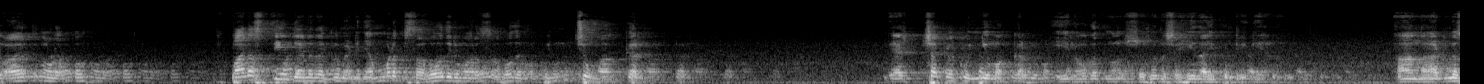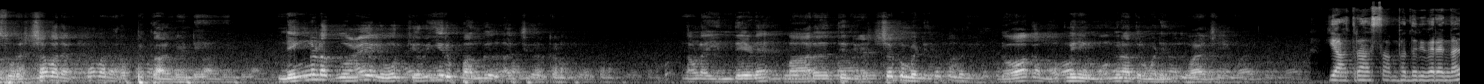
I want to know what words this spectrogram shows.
ദ്വാരത്തിനോടൊപ്പം പലസ്തീൻ ജനതയ്ക്ക് വേണ്ടി നമ്മുടെ സഹോദരിമാർ സഹോദരന്മാർ കുഞ്ചു മക്കൾ ലക്ഷക്കൾ കുഞ്ഞു മക്കൾ ഈ ലോകത്ത് നിന്ന് ഷഹീദ് ഷഹീദായിക്കൊണ്ടിരിക്കുകയാണ്. ആ നാടിനെ സുരക്ഷ വരം ഉറപ്പിക്കാൻ വേണ്ടി നിങ്ങളുടെ ദ്വയിൽ ഒരു ചെറിയൊരു പങ്ക് അത് ചേർക്കണം. നമ്മളെ ഇന്ത്യയുടെ ഭാരതത്തിന്റെ രക്ഷക്കും വേണ്ടി ലോക മോമിനും മോമിനാത്തിനും വേണ്ടി ദ്വയ ചെയ്യണം. യാത്രാ സംബന്ധ വിവരങ്ങൾ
